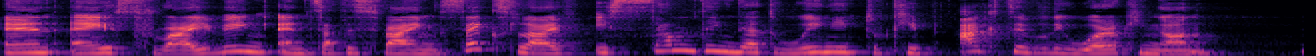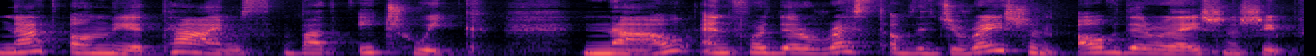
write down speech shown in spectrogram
And a thriving and satisfying sex life is something that we need to keep actively working on, not only at times, but each week, now and for the rest of the duration of the relationship.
